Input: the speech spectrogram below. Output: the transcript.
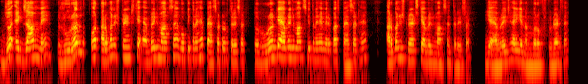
जो एग्ज़ाम में रूरल और अर्बन स्टूडेंट्स के एवरेज मार्क्स हैं, वो कितने हैं? पैंसठ और तिरसठ। तो रूरल के एवरेज मार्क्स कितने हैं? मेरे पास पैंसठ हैं। अर्बन स्टूडेंट्स के एवरेज मार्क्स हैं तिरसठ। ये एवरेज है, ये नंबर ऑफ़ स्टूडेंट्स हैं।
